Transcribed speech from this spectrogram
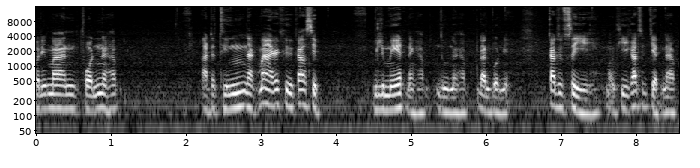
ปริมาณฝนนะครับ อาจจะถึงหนักมากก็คือ 90มิลลิเมตรนะครับ ดูนะครับ ด้านบนนี้94 บางที 97 นะครับ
